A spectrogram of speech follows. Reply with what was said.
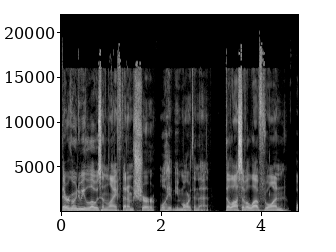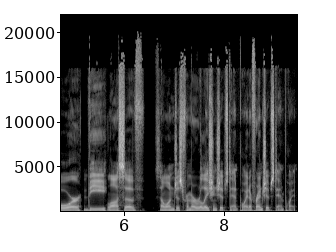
There are going to be lows in life that I'm sure will hit me more than that. The loss of a loved one or the loss of someone just from a relationship standpoint, a friendship standpoint.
